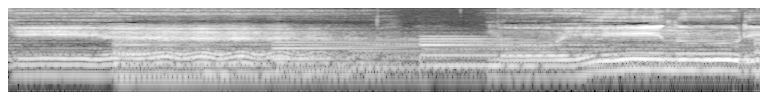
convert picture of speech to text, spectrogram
여기에 모인 우리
